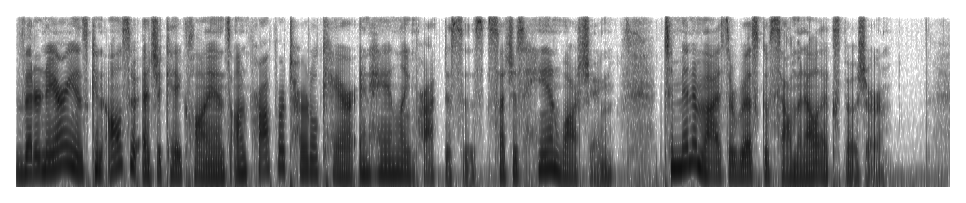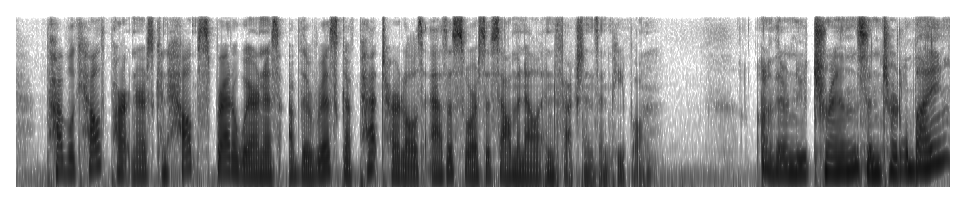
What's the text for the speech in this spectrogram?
Veterinarians can also educate clients on proper turtle care and handling practices, such as hand washing, to minimize the risk of salmonella exposure. Public health partners can help spread awareness of the risk of pet turtles as a source of salmonella infections in people. Are there new trends in turtle buying?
